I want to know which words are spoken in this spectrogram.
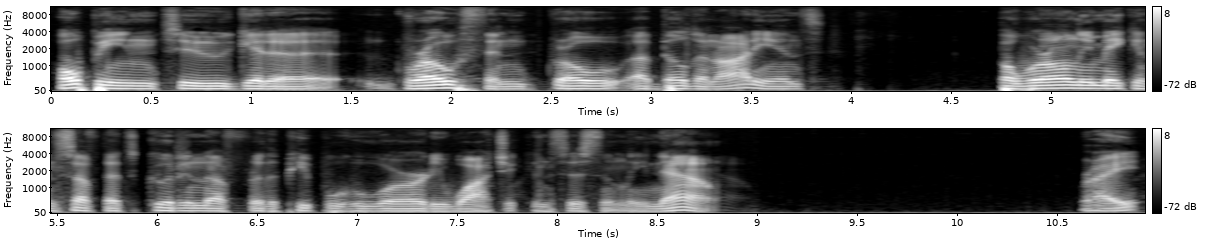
hoping to get a growth and grow, uh, build an audience, but we're only making stuff that's good enough for the people who already watch it consistently now. Right?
